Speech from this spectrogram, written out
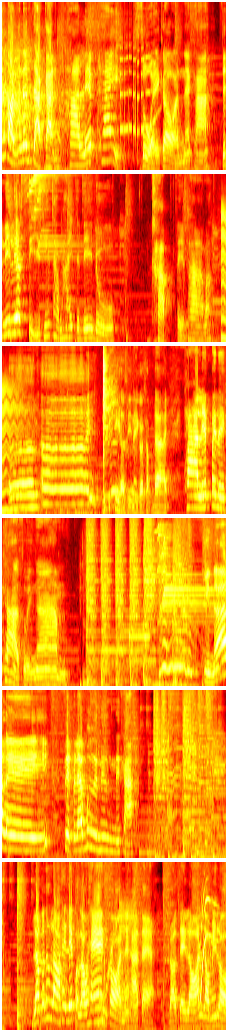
ขั้นตอนก็เริ่มจากการทาเล็บให้สวยก่อนนะคะเจนนี่เลือกสีที่ทำให้เจนนี่ดูขับเสพามะเอิงเอ้ยม่เกี่ยวสีไหนก็ขับได้ ทาเล็บไปเลยค่ะ สวยงามกลิ่นหน้าเลย เสร็จไปแล้วมือหนึ่งนะคะ เราก็ต้องรอให้เล็บของเราแห้งก่อนนะคะ แต่เราใจร้อนเราไม่รอ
